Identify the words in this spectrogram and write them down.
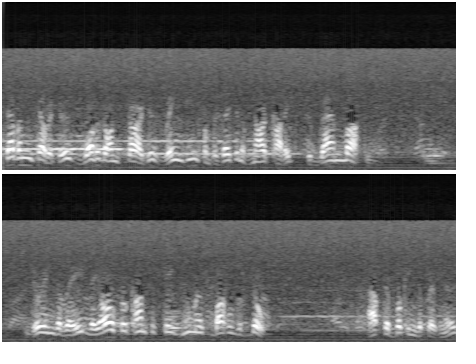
seven characters wanted on charges ranging from possession of narcotics to grand larceny. During the raid, they also confiscate numerous bottles of dope. After booking the prisoners,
